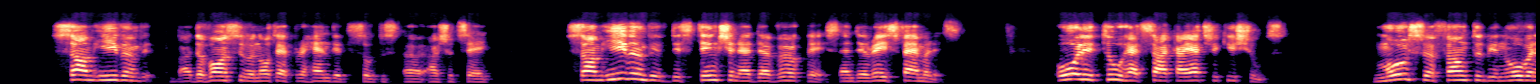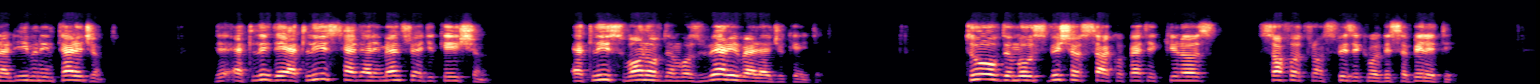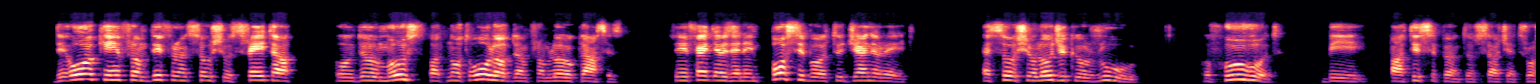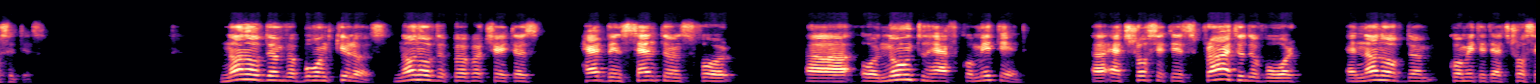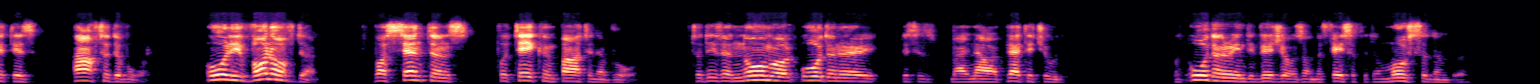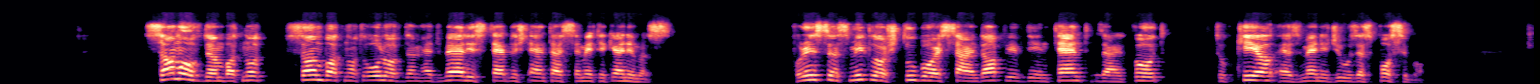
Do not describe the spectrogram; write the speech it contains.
some even the ones who were not apprehended, so to, uh, I should say, some even with distinction at their workplace and they raised families. Only two had psychiatric issues. Most were found to be noble and even intelligent. They at, they at least had elementary education. At least one of them was very well educated. Two of the most vicious psychopathic killers suffered from physical disability. They all came from different social strata, although most, but not all of them from lower classes. So in fact, there is an impossible to generate a sociological rule of who would be participant of such atrocities. None of them were born killers. None of the perpetrators had been sentenced for uh, or known to have committed uh, atrocities prior to the war and none of them committed atrocities after the war. Only one of them was sentenced for taking part in a brawl. So these are normal, ordinary, this is by now a platitude, but ordinary individuals on the face of it, or most of them were. Some of them, but not some, but not all of them, had well-established anti-Semitic animus. For instance, Miklos Tuboy signed up with the intent, as I quote, to kill as many Jews as possible.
